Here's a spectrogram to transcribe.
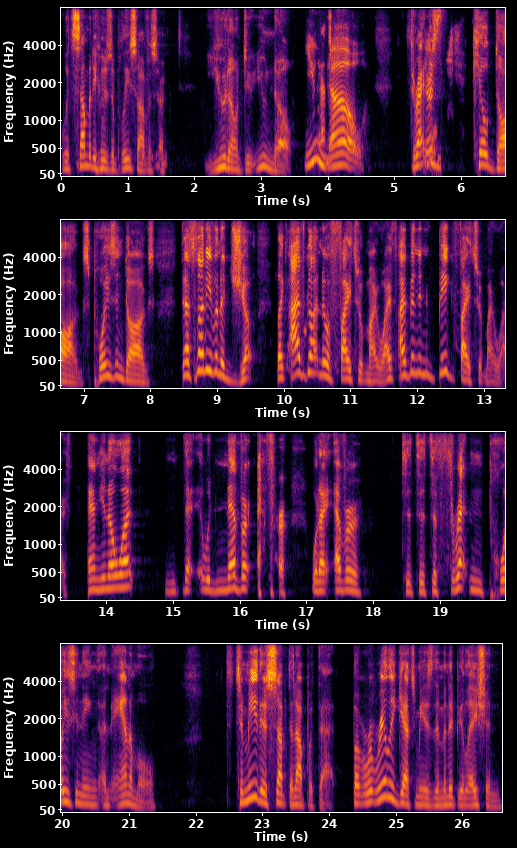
with somebody who's a police officer, you don't do. You know, You That's- know. threatening There's- to kill dogs, poison dogs. That's not even a joke. Like I've gotten into fights with my wife. I've been in big fights with my wife, and you know what? That it would never ever would I ever to to to threaten poisoning an animal. To me, there's something up with that. But what really gets me is the manipulation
